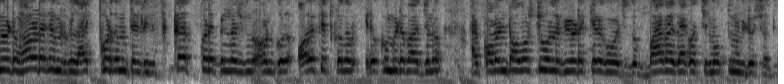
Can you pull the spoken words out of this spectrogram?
ভিডিওটা ভালো লাগে ভিডিওকে লাইক করে দেবেন চ্যানেলটি সাবস্ক্রাইব করে বেল অন করে অল সেট করে দেবেন, এরকম ভিডিও পাওয়ার জন্য। আর কমেন্ট অবশ্যই বললে ভিডিওটা কীরকম হয়েছে। তো বাই বাই দেখা হচ্ছে নতুন ভিডিওর সাথে।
